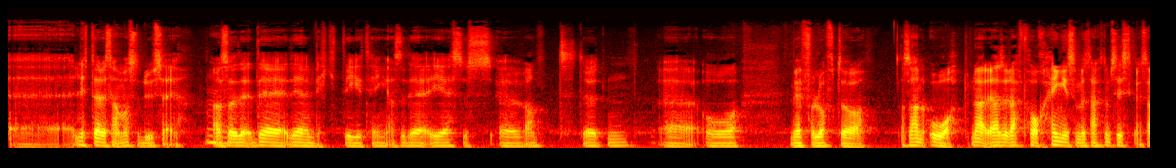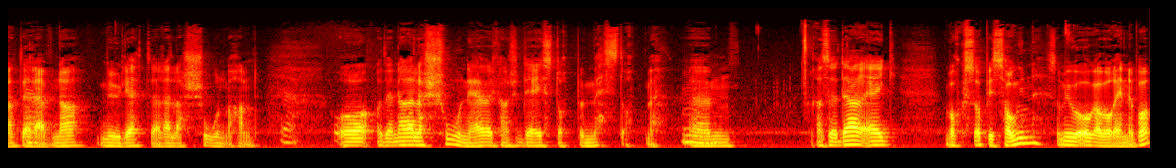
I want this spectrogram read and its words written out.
eh, litt av det samme som du sier. Mm. Altså, det, det, det er viktige ting. Altså, det, Jesus eh, vant døden, eh, og vi får lov til å Altså, han åpna altså, Det forhenget som vi snakket om sist gang. Sant? Det Ja. revna mulighet til relasjon med han. Ja. Og, og denne relasjonen er vel kanskje det jeg stopper mest opp med. Mm. Um, altså, der jeg vokste opp i Sogn, som vi jo òg har vært inne på,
